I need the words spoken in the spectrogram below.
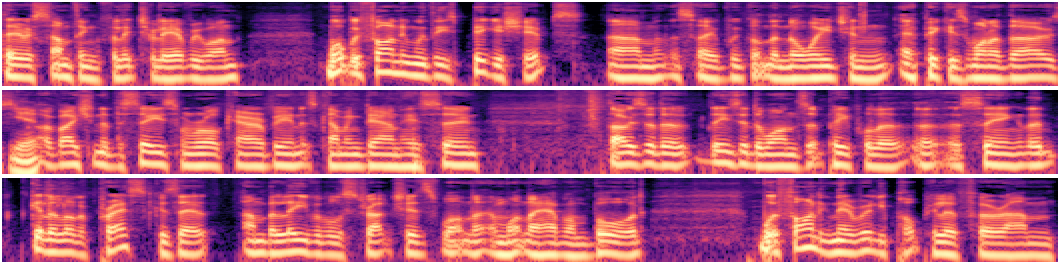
There is something for literally everyone. What we're finding with these bigger ships, um, let's say we've got the Norwegian Epic is one of those. Yeah. Ovation of the Seas from Royal Caribbean that's coming down here soon. Those are the these are the ones that people are, are, are seeing. They get a lot of press because they're unbelievable structures what and what they have on board. We're finding they're really popular for um,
